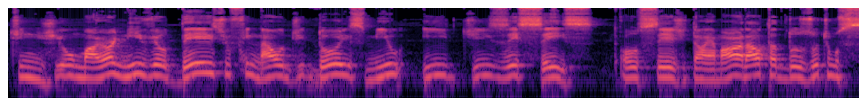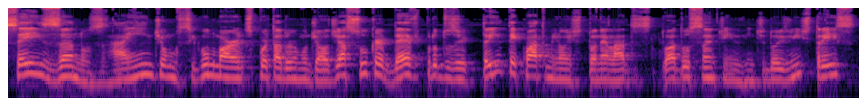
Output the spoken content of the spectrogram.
atingiu o maior nível desde o final de 2016. Ou seja, então é a maior alta dos últimos seis anos. A Índia, o segundo maior exportador mundial de açúcar, deve produzir 34 milhões de toneladas do adoçante em 22/23,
